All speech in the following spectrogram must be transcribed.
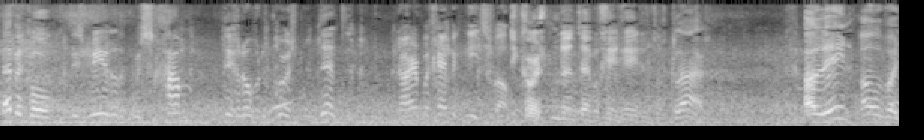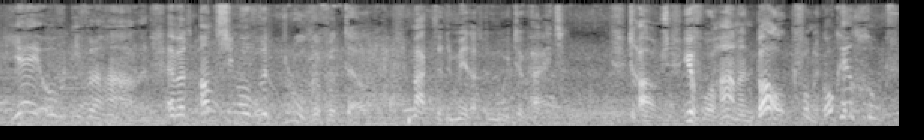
Heb ik ook. Het is meer dat ik me schaam tegenover de correspondenten. Daar begrijp ik niets van. Die correspondenten hebben geen reden tot klagen. Alleen al wat jij over die verhalen en wat Ansing over het ploegen vertelde, maakte de middag de moeite waard. Trouwens, juffrouw Haan en Balk vond ik ook heel goed.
